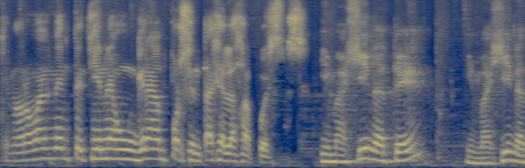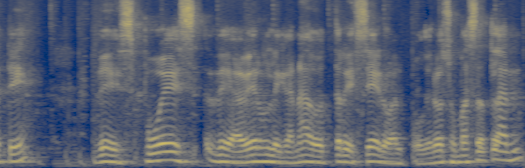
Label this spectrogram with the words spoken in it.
que normalmente tiene un gran porcentaje de las apuestas. Imagínate, imagínate, después de haberle ganado 3-0 al poderoso Mazatlán,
